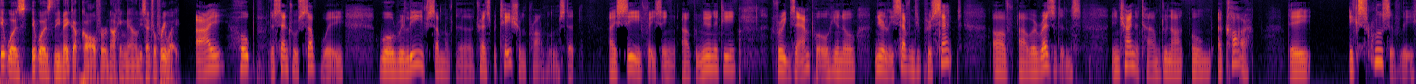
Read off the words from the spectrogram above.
It was it was the makeup call for knocking down the Central Freeway. I hope the Central Subway will relieve some of the transportation problems that I see facing our community. For example, you know, nearly 70% of our residents in Chinatown do not own a car. They exclusively,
